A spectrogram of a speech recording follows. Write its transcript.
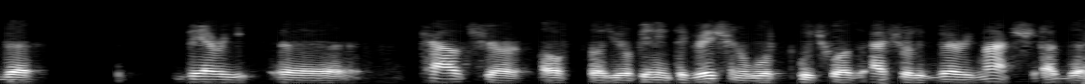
the very uh, culture of uh, European integration, which was actually very much at the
